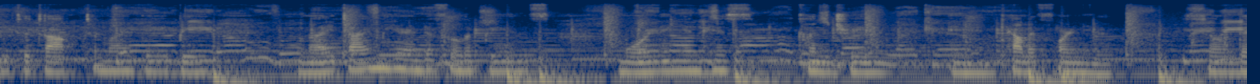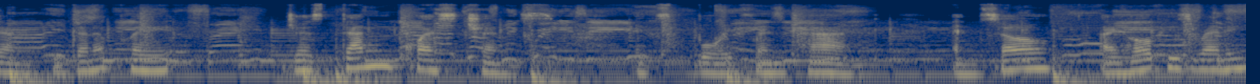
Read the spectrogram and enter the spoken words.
me to talk to my baby. Nighttime here in the Philippines, morning in his country in California. So there, we're gonna play just 10 questions. It's boyfriend tag. And so, I hope he's ready.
